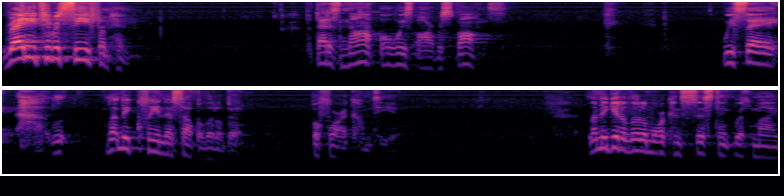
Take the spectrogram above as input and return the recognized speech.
ready to receive from him. But that is not always our response we say, ah, let me clean this up a little bit before I come to you. Let me get a little more consistent with my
